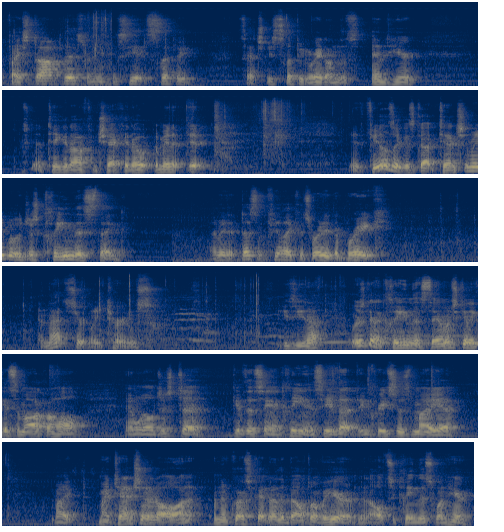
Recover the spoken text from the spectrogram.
if I stop this, when you can see it slipping, it's actually slipping right on this end here. I'm just gonna take it off and check it out. I mean, it, it, it feels like it's got tension. Maybe we'll just clean this thing. I mean, it doesn't feel like it's ready to break. And that certainly turns easy enough. We're just gonna clean this thing. I'm just gonna get some alcohol and we'll just uh, give this thing a clean and see if that increases my uh, my, my tension at all on it. And of course got another belt over here and I'll also clean this one here.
